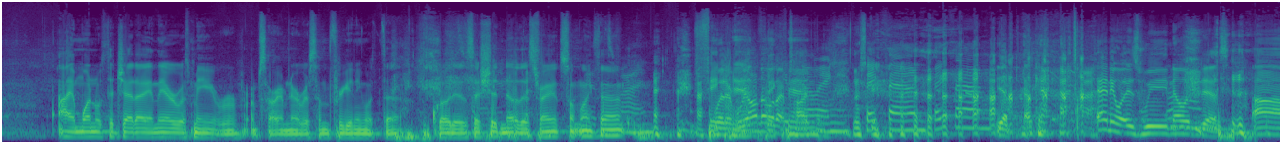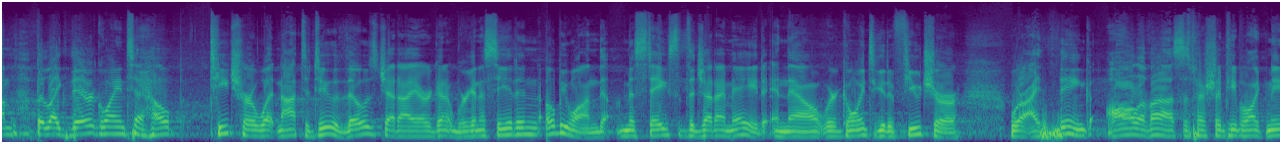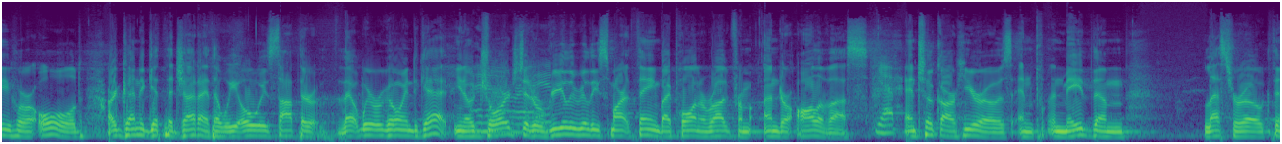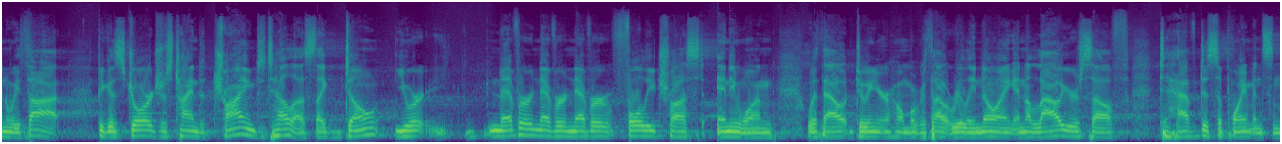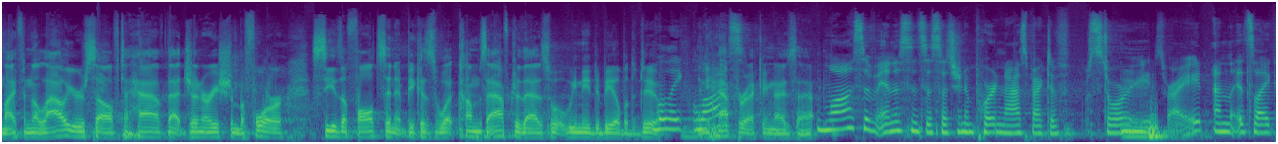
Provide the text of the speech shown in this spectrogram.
I'm one with the Jedi and they are with me. Or I'm sorry, I'm nervous. I'm forgetting what the quote is. I should know this, right? Something like that. Whatever. We all know what I'm talking. Going. Fake fan, fake fan. Yeah. Okay. Anyways, we know what it is. Um, but like they're going to help teach her what not to do. Those Jedi are gonna. We're gonna see it in Obi Wan. The mistakes that the Jedi made, and now we're going to get a future where I think all of us, especially people like me who are old, are going to get the Jedi that we always thought that we were going to get. You know, know, George did a really, really smart thing by pulling a rug from under all of us Yep. and took our heroes and, and made them less heroic than we thought because George was trying to trying to tell us like don't you're never never never fully trust anyone without doing your homework without really knowing and allow yourself to have disappointments in life and allow yourself to have that generation before see the faults in it because what comes after that is what we need to be able to do Well, like, and you have to recognize that loss of innocence is such an important aspect of stories, mm. right? And it's like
